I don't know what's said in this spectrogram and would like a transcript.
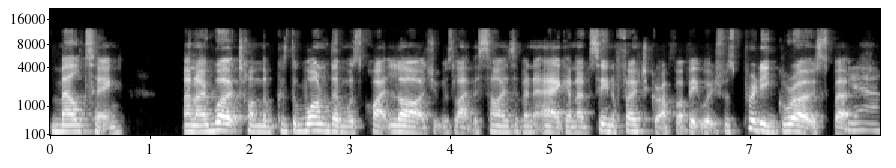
melting, and I worked on them because the one of them was quite large. It was like the size of an egg, and I'd seen a photograph of it, which was pretty gross, but yeah,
